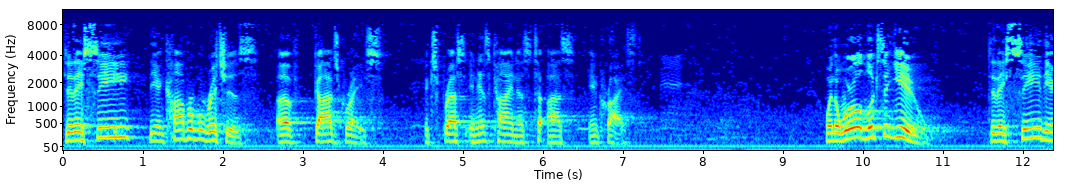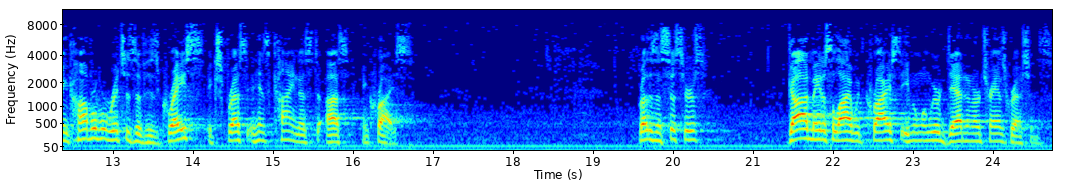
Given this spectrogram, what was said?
do they see the incomparable riches of God's grace expressed in His kindness to us in Christ? When the world looks at you, do they see the incomparable riches of His grace expressed in His kindness to us in Christ? Brothers and sisters, God made us alive with Christ even when we were dead in our transgressions.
